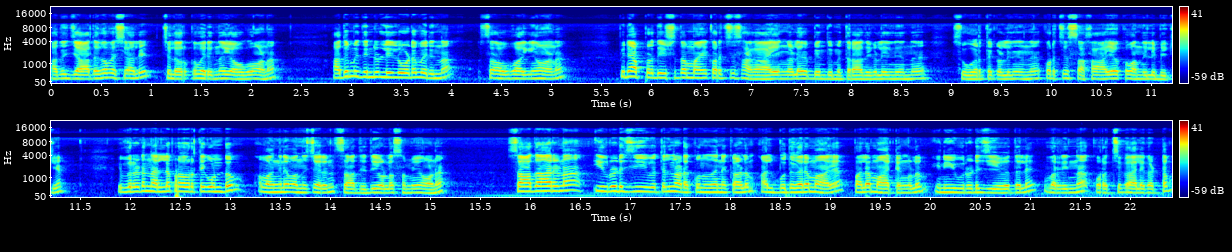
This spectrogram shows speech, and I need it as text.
അത് ജാതകവശാൽ ചിലർക്ക് വരുന്ന യോഗമാണ്. അതും ഇതിന്റെ ഉള്ളിലൂടെ വരുന്ന സൗഭാഗ്യമാണ്. പിന്നെ അപ്രതീക്ഷിതമായി കുറച്ച് സഹായങ്ങൾ ബന്ധുമിത്രാദികളിൽ നിന്ന് സുഹൃത്തുക്കളിൽ നിന്ന് കുറച്ച് സഹായമൊക്കെ വന്ന് ലഭിക്കും. ഇവരുടെ നല്ല പ്രവൃത്തി കൊണ്ടും അങ്ങനെ വന്നു ചേരാൻ സാധ്യതയുള്ള സമയമാണ്. സാധാരണ ഇവരുടെ ജീവിതത്തിൽ നടക്കുന്നതിനേക്കാളും അത്ഭുതകരമായ പല മാറ്റങ്ങളും ഇനി ഇവരുടെ ജീവിതത്തിൽ വരുന്ന കുറച്ച് കാലഘട്ടം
